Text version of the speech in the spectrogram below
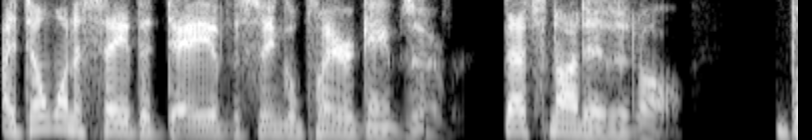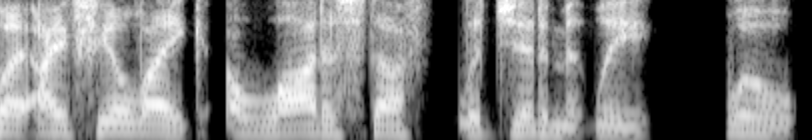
i don't want to say the day of the single player game's over. That's not it at all. But i feel like a lot of stuff legitimately will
